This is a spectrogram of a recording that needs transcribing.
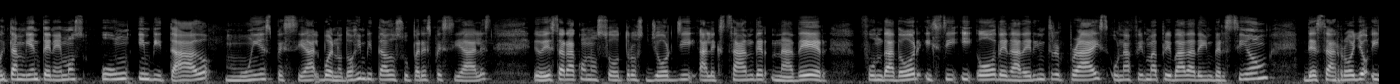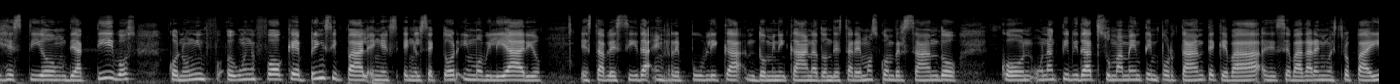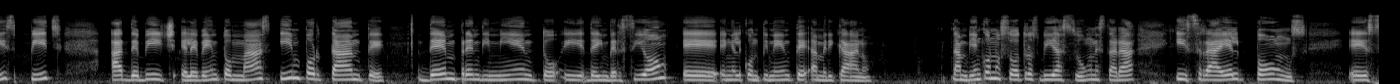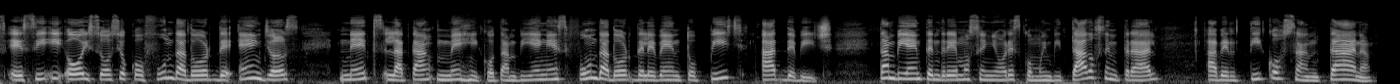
Hoy también tenemos un invitado muy especial, bueno, dos invitados súper especiales. Y hoy estará con nosotros Georgie Alexander Nader, fundador y CEO de Nader Enterprise, una firma privada de inversión, desarrollo y gestión de activos con un, enfoque principal en el sector inmobiliario establecida en República Dominicana, donde estaremos conversando con una actividad sumamente importante que va, eh, se va a dar en nuestro país, Pitch at the Beach, el evento más importante de emprendimiento y de inversión eh, en el continente americano. También con nosotros vía Zoom estará Israel Pons, es, CEO y socio cofundador de Angels Nets Latam México. También es fundador del evento Pitch at the Beach. También tendremos, señores, como invitado central a Vertico Santana.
